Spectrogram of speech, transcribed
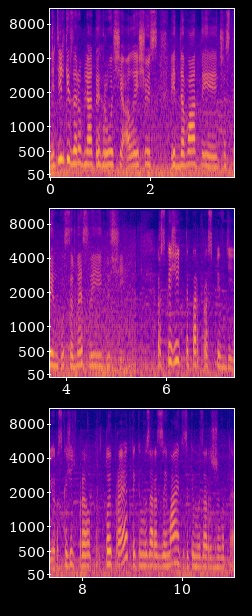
Не тільки заробляти гроші, але й щось віддавати частинку себе своєї душі. Розкажіть тепер про співдію. Розкажіть про, про той проект, яким ви зараз займаєтесь, яким ви зараз живете.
